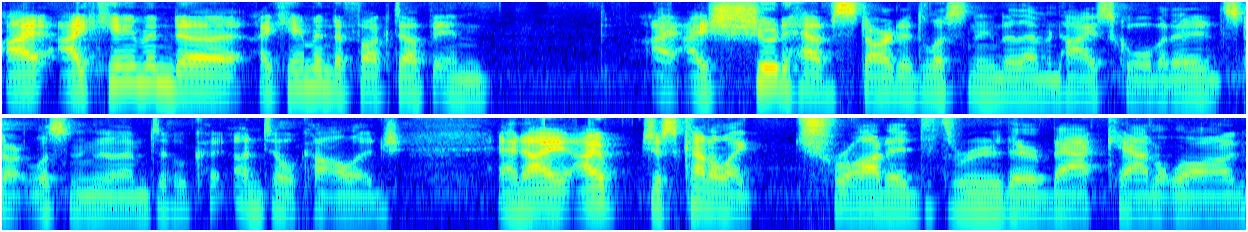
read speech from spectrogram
I I came into I came into Fucked Up in I, I should have started listening to them in high school, but I didn't start listening to them until until college, and I I just kind of like trotted through their back catalog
